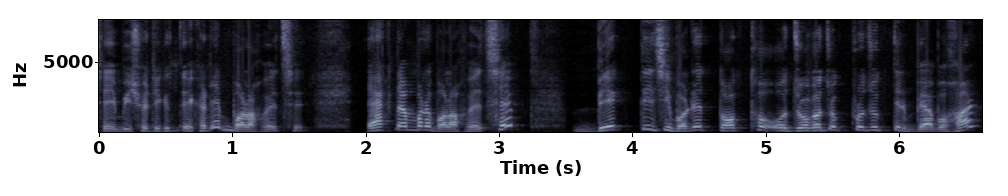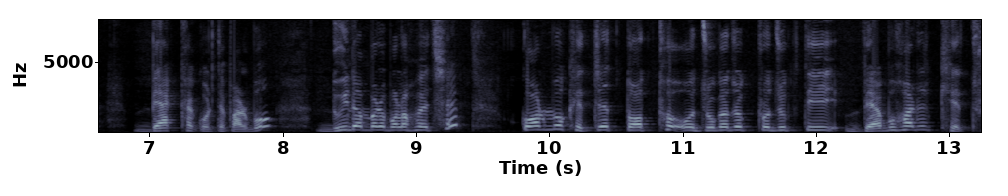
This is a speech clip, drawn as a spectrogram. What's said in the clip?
সেই বিষয়টি কিন্তু এখানে বলা হয়েছে। এক নম্বরে বলা হয়েছে, ব্যক্তি জীবনে তথ্য ও যোগাযোগ প্রযুক্তির ব্যবহার ব্যাখ্যা করতে পারব। দুই নম্বরে বলা হয়েছে, কর্মক্ষেত্রে তথ্য ও যোগাযোগ প্রযুক্তি ব্যবহারের ক্ষেত্র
